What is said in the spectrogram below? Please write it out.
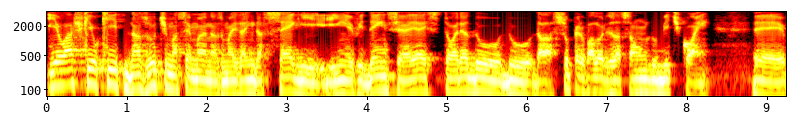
E eu acho que o que nas últimas semanas, mas ainda segue em evidência, é a história do, do da supervalorização do Bitcoin. É,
